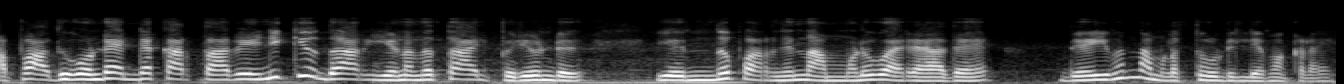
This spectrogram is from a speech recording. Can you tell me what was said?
അപ്പോൾ അതുകൊണ്ട് എന്റെ കർത്താവ് എനിക്കിത് അറിയണമെന്ന് താല്പര്യമുണ്ട്. എന്ന് പറഞ്ഞ് നമ്മൾ വരാതെ ദൈവം നമ്മളെ തൊടില്ല മക്കളെ.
